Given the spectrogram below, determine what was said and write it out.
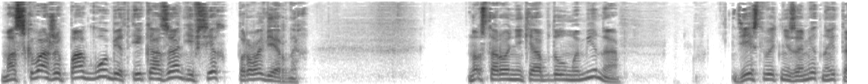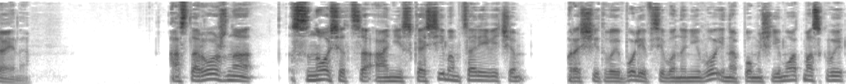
Москва же погубит и Казань, и всех правоверных». Но сторонники Абдул-Мумина действуют незаметно и тайно. Осторожно сносятся они с Касимом царевичем, рассчитывая более всего на него и на помощь ему от Москвы,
